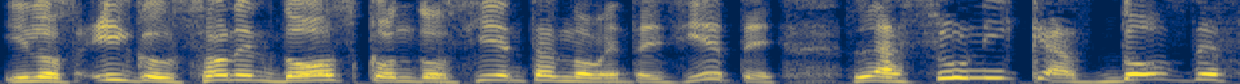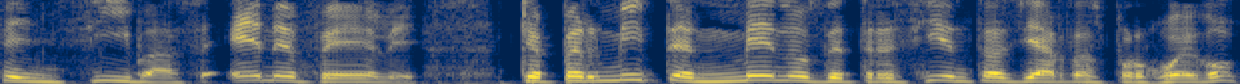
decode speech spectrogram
y los Eagles son el 2 con 297. Las únicas dos defensivas NFL que permiten menos de 300 yardas por juego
